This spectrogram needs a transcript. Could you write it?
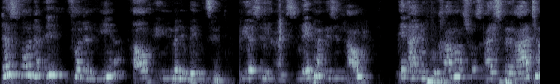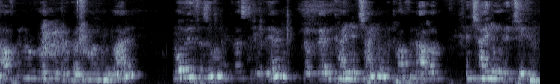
Das fordern wir auch gegenüber dem BMZ. Wir sind als LEPA, wir sind auch in einem Programmausschuss als Berater aufgenommen worden in Engagement Global, wo wir versuchen, etwas zu bewirken. Dort werden keine Entscheidungen getroffen, aber Entscheidungen entwickelt.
